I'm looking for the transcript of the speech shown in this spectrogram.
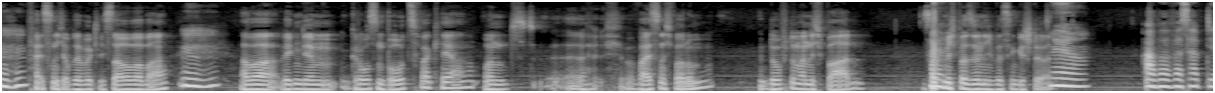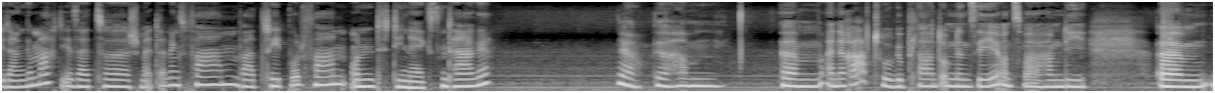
Mhm. Weiß nicht, ob der wirklich sauber war, Mhm. aber wegen dem großen Bootsverkehr und äh, ich weiß nicht warum, durfte man nicht baden. Das hat Ja. mich persönlich ein bisschen gestört. Ja. Aber was habt ihr dann gemacht? Ihr seid zur Schmetterlingsfarm, wart Tretboot fahren und die nächsten Tage? Ja, wir haben ähm, eine Radtour geplant um den See. Und zwar haben die ähm,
